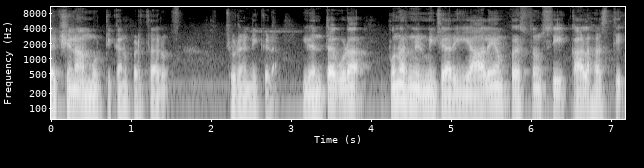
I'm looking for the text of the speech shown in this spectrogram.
దక్షిణామూర్తి కనపడతారు. చూడండి ఇక్కడ. ఇదంతా కూడా పునర్నిర్మించారు. ఈ ఆలయం ప్రస్తుతం శ్రీ కాళహస్తి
